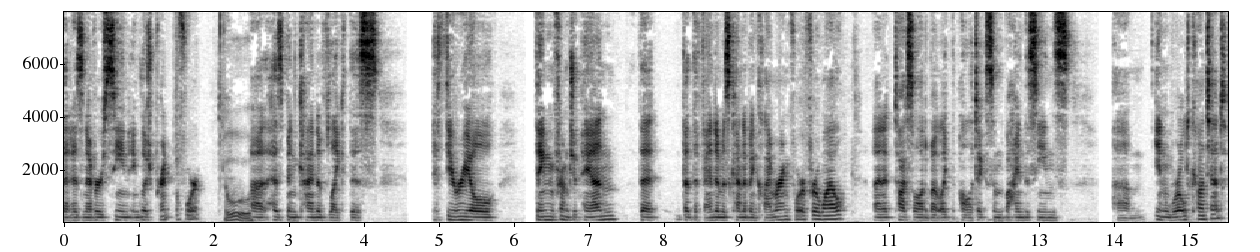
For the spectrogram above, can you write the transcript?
that has never seen English print before. Ooh. Uh, has been kind of like this ethereal thing from Japan that that the fandom has kind of been clamoring for for a while, and it talks a lot about like the politics and the behind the scenes um, in world content.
